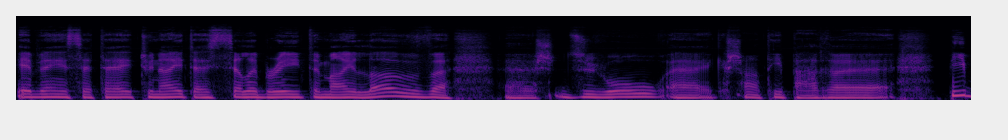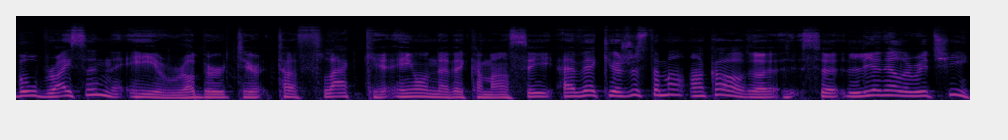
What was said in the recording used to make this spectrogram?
Eh bien, c'était Tonight I Celebrate My Love, euh, duo euh, chanté par Peebo Bryson et Robert Flack. Et on avait commencé avec justement encore ce Lionel Richie,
